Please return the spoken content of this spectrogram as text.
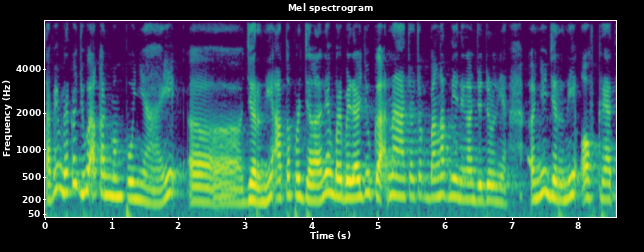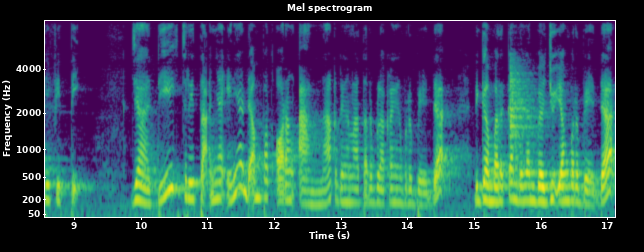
tapi mereka juga akan mempunyai uh, journey atau perjalanan yang berbeda juga. Nah, cocok banget nih dengan judulnya A New Journey of Creativity. Jadi ceritanya ini ada empat orang anak dengan latar belakang yang berbeda, digambarkan dengan baju yang berbeda.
